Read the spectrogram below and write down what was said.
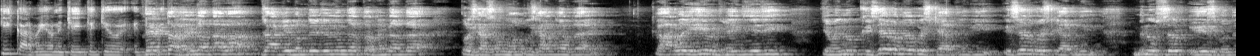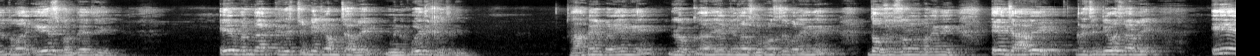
ਕੀ ਕਾਰਵਾਈ ਹੋਣੀ ਚਾਹੀਦੀ ਜੋ ਫਿਰ ਧਰਨੇ ਲਾਉਂਦਾ ਵਾ, ਜਾ ਕੇ ਬੰਦੇ ਜਿਹੜੇ ਦਾ ਧਰਨੇ ਲਾਉਂਦਾ, ਪ੍ਰਸ਼ਾਸਨ ਨੂੰ ਹੋਰ ਪਰੇਸ਼ਾਨ ਕਰਦਾ ਹੈ। ਕਾਰਵਾਈ ਇਹ ਹੋਣੀ ਚਾਹੀਦੀ ਹੈ ਜੀ ਕਿ ਮੈਨੂੰ ਕਿਸੇ ਬੰਦੇ ਤੋਂ ਕੋਈ ਸ਼ਿਕਾਇਤ ਨਹੀਂ ਗਈ, ਕਿਸੇ ਤੋਂ ਕੋਈ ਸ਼ਿਕਾਇਤ ਨਹੀਂ, ਮੈਨੂੰ ਸਿਰਫ ਇਸ ਬੰਦੇ ਤੋਂ ਆ, ਇਸ ਬੰਦੇ ਦੀ। ਇਹ ਬੰਦਾ ਕਿਸੇ ਚੰਗੇ ਕੰਮ ਚਾਵੇ ਮੈਨੂੰ ਕੋਈ ਦਿੱਕਤ ਨਹੀਂ। ਥਾਣੇ ਬਣੇ ਨੇ, ਲੋਕਾਂ ਦੀਆਂ ਗੱਲਾਂ ਸੁਣਨ ਵਾਸਤੇ ਬਣੇ ਨੇ, ਦੋਸ਼ੀ ਸੁਣਨ ਬਣੇ ਨੇ। ਇਹ ਜਾਵੇ, ਕਿਸੇ ਚੰਗੇ ਵਾਸਤੇ ਜਾਵੇ, ਇਹ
